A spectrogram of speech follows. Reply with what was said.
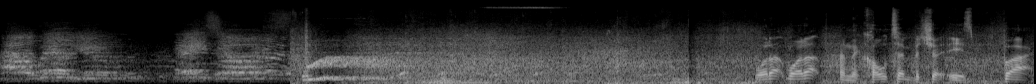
How will you face yourself? What up, what up? And the cold temperature is back.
